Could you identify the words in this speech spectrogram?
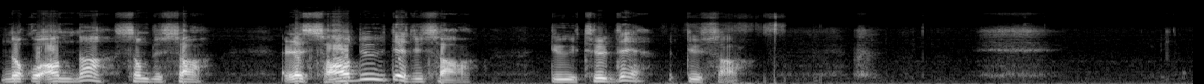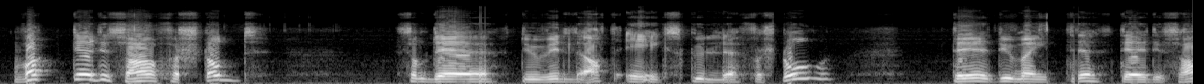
noe annet som du sa? Eller sa du det du sa? Du trodde du sa. Det du sa forstått som det du ville at jeg skulle forstå? Det du mente, det du sa?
